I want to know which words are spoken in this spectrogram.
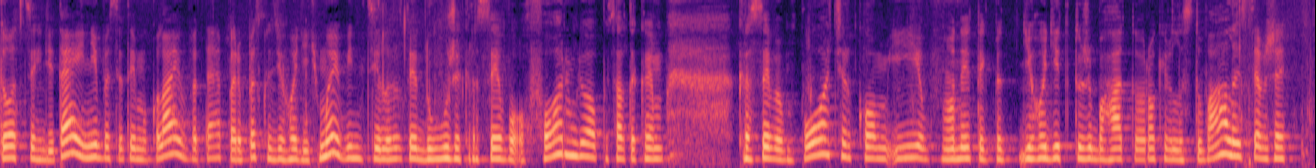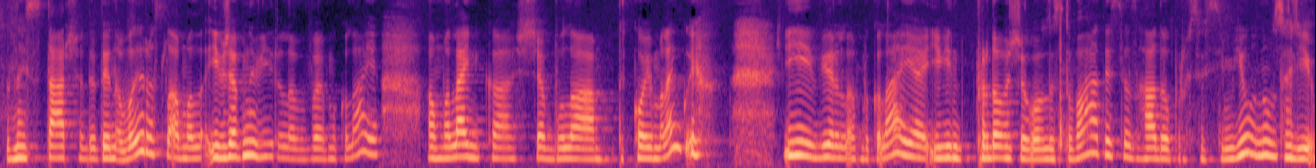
до цих дітей, ніби Святий Миколай веде переписку з його дітьми. Він ці листи дуже красиво оформлював, писав таким красивим почерком, і вони так би його діти дуже багато років листувалися. Вже найстарша дитина виросла і вже б не вірила в Миколая, а маленька ще була такою маленькою. І вірила в Миколая, і він продовжував листуватися, згадував про всю сім'ю. Ну, взагалі,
